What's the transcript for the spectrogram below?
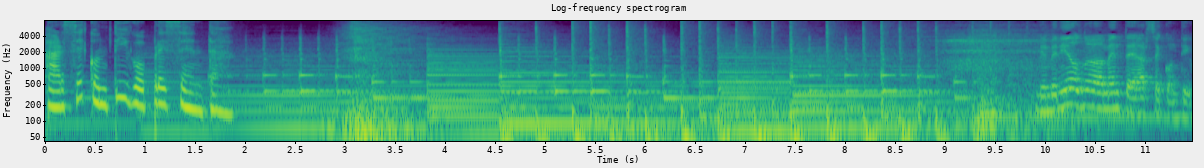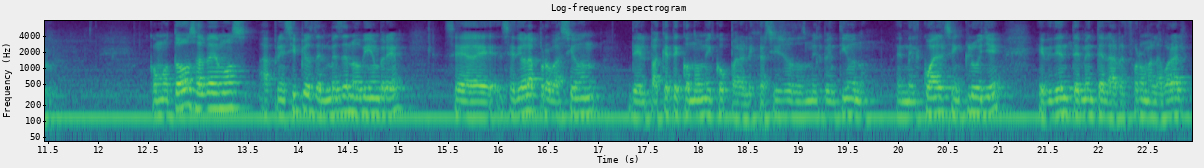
Arce Contigo presenta. Bienvenidos nuevamente a Arce Contigo. Como todos sabemos, a principios del mes de noviembre se, dio la aprobación del paquete económico para el ejercicio 2021, en el cual se incluye evidentemente la reforma laboral.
